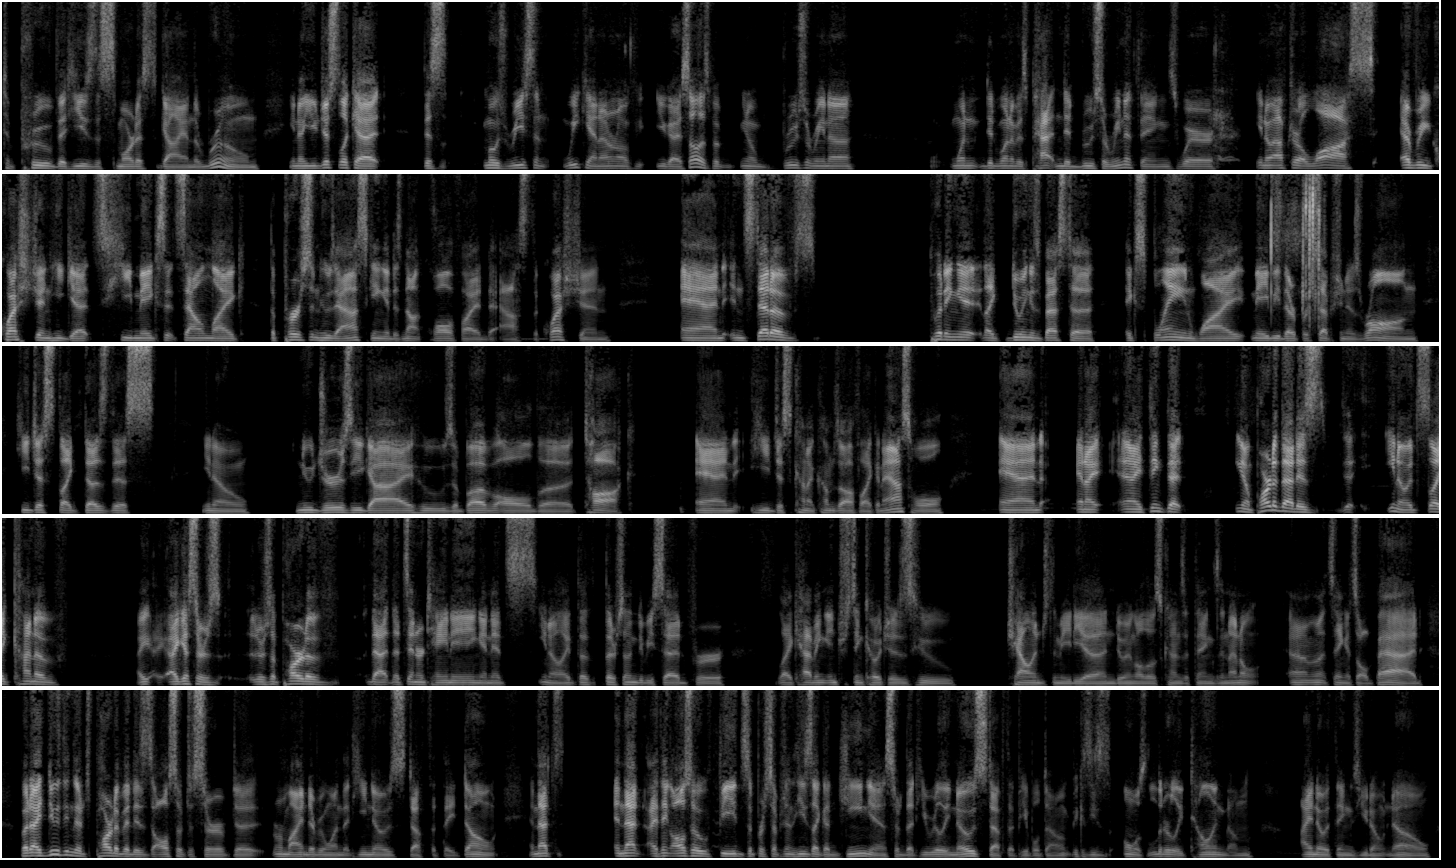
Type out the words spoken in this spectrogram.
to prove that he's the smartest guy in the room. You know, you just look at this most recent weekend, I don't know if you guys saw this, but you know, Bruce Arena when did one of his patented Bruce Arena things where, you know, after a loss, every question he gets, he makes it sound like the person who's asking it is not qualified to ask the question. And instead of putting it like doing his best to explain why maybe their perception is wrong, he just like does this, you know, New Jersey guy who's above all the talk and he just kind of comes off like an asshole and and I and I think that you know part of that is you know it's like kind of I I guess there's there's a part of that that's entertaining and it's you know like the, there's something to be said for like having interesting coaches who challenge the media and doing all those kinds of things and I don't I'm not saying it's all bad but I do think that part of it is also to serve to remind everyone that he knows stuff that they don't, and that's and that I think also feeds the perception that he's like a genius or that he really knows stuff that people don't because he's almost literally telling them, "I know things you don't know."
